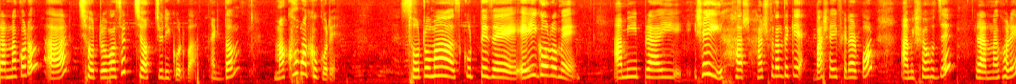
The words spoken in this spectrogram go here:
রান্না করো আর ছোটো মাছের চচ্চড়ি করবা। একদম মাখো মাখো করে। ছোটো মাছ কুটতে যে এই গরমে আমি প্রায় সেই হাস, হাসপাতাল থেকে বাসায় ফেরার পর আমি সহজে রান্নাঘরে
